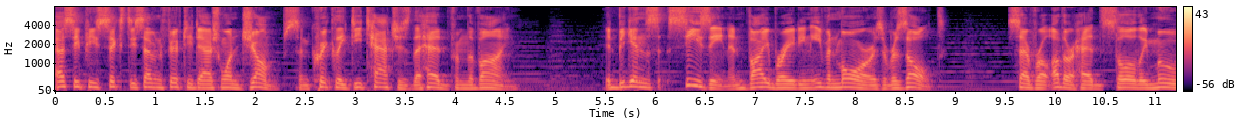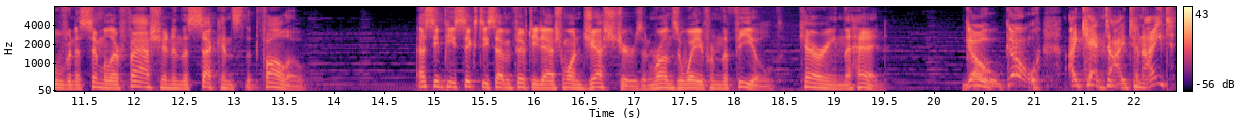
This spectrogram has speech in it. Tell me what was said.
SCP 6750 1 jumps and quickly detaches the head from the vine. It begins seizing and vibrating even more as a result. Several other heads slowly move in a similar fashion in the seconds that follow. SCP 6750 1 gestures and runs away from the field, carrying the head. Go, go! I can't die tonight!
